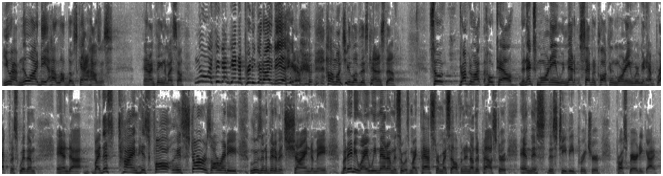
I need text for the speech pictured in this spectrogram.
you have no idea how I love those kind of houses. And I'm thinking to myself, no, I think I'm getting a pretty good idea here how much you love this kind of stuff. So dropped him off at the hotel. The next morning, we met him at seven o'clock in the morning. We were going to have breakfast with him, and uh, by this time, his fall, his star is already losing a bit of its shine to me. But anyway, we met him, and so it was my pastor, myself, and another pastor, and this this TV preacher, prosperity guy.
